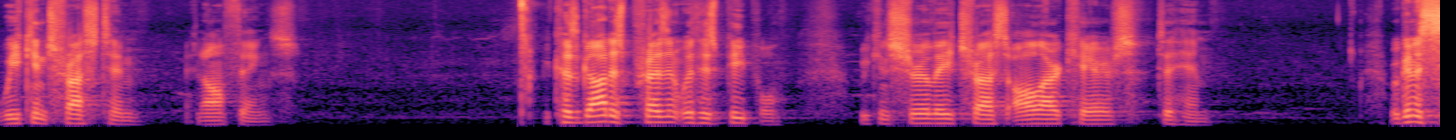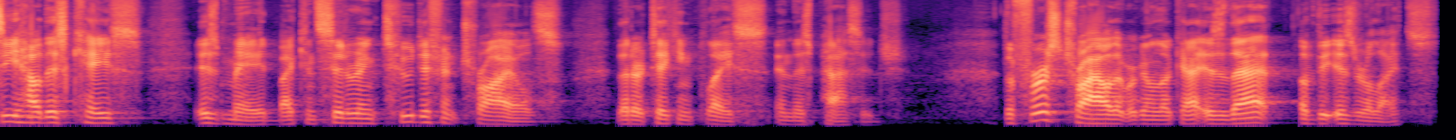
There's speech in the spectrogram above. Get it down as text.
we can trust him in all things. Because God is present with his people, we can surely trust all our cares to him. We're going to see how this case is made by considering two different trials that are taking place in this passage. The first trial that we're going to look at is that of the Israelites.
